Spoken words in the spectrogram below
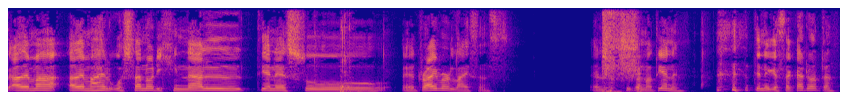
Además, además, el gusano original tiene su eh, driver license. El chico no tiene. tiene que sacar otra.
